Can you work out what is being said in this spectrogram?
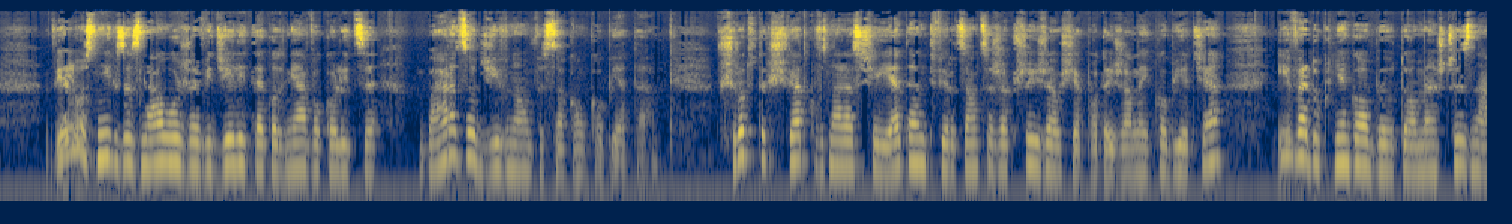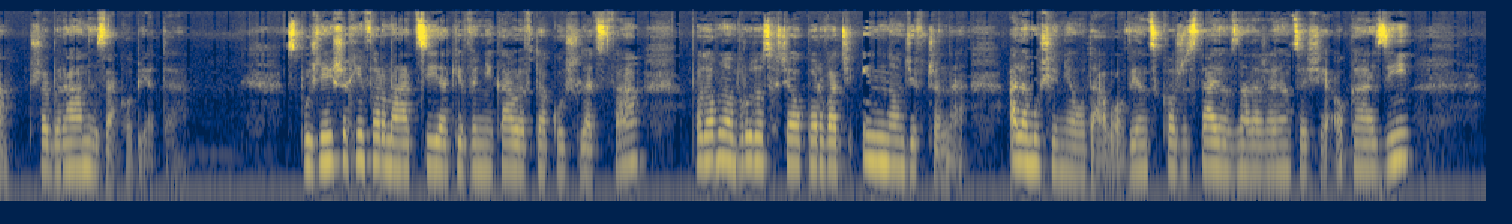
wielu z nich zeznało, że widzieli tego dnia w okolicy bardzo dziwną, wysoką kobietę. Wśród tych świadków znalazł się jeden twierdzący, że przyjrzał się podejrzanej kobiecie i według niego był to mężczyzna przebrany za kobietę. Z późniejszych informacji, jakie wynikały w toku śledztwa, podobno Brudos chciał porwać inną dziewczynę, ale mu się nie udało, więc korzystając z nadarzającej się okazji,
